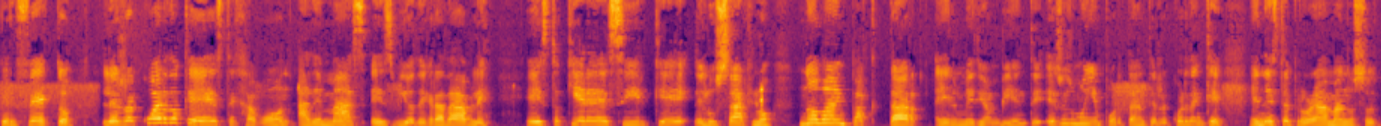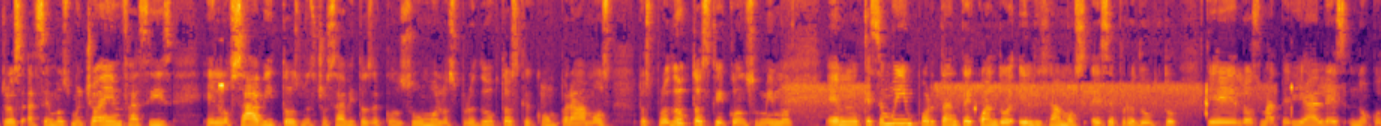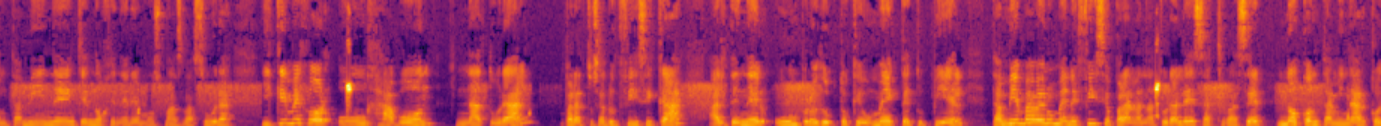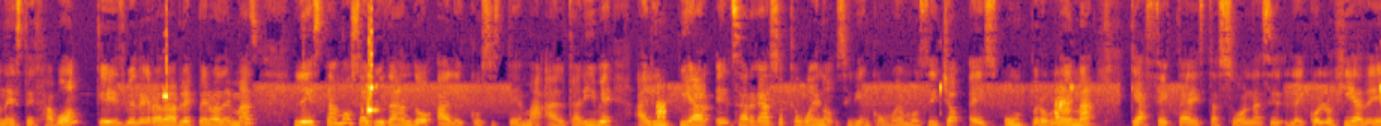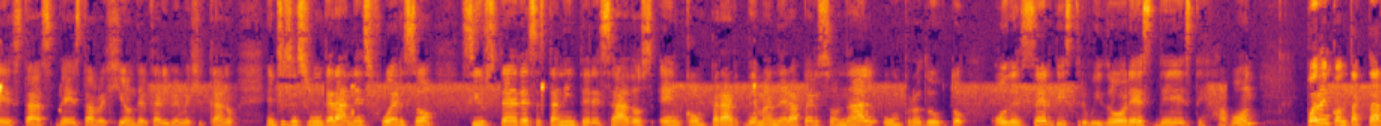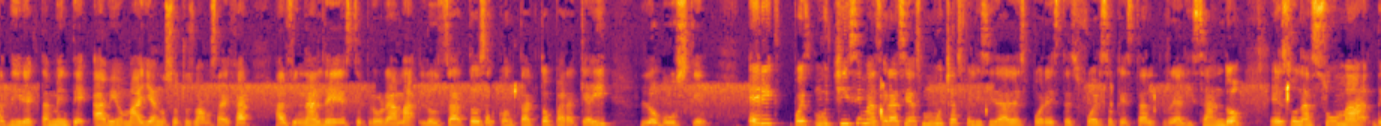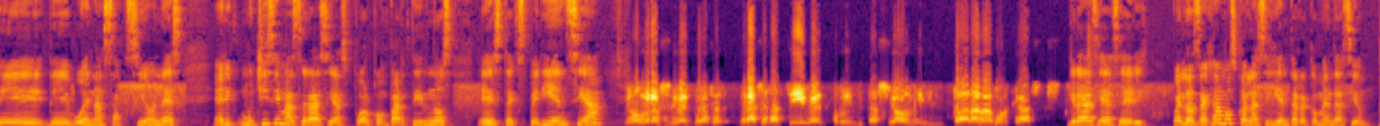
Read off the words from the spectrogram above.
Perfecto. Les recuerdo que este jabón además es biodegradable. Esto quiere decir que el usarlo no va a impactar el medio ambiente. Eso es muy importante. Recuerden que en este programa nosotros hacemos mucho énfasis en los hábitos, nuestros hábitos de consumo, los productos que compramos, los productos que consumimos, que es muy importante cuando elijamos ese producto, que los materiales no contaminen, que no generemos más basura y que mejor un jabón natural para tu salud física al tener un producto que humecte tu piel. También va a haber un beneficio para la naturaleza que va a ser no contaminar con este jabón que es biodegradable, pero además le estamos ayudando al ecosistema, al Caribe, a limpiar el sargazo, que bueno, si bien como hemos dicho, es un problema que afecta a estas zonas, eh, la ecología de, estas, de esta región del Caribe mexicano. Entonces es un gran esfuerzo si ustedes están interesados en comprar de manera personal un producto o de ser distribuidores de este jabón, pueden contactar directamente a Biomaya. Nosotros vamos a dejar al final de este programa los datos de contacto para que ahí lo busquen. Eric, pues muchísimas gracias, muchas felicidades por este esfuerzo que están realizando. Es una suma de, de buenas acciones. Eric, muchísimas gracias por compartirnos esta experiencia. No, gracias, Gracias, gracias a ti, Ivette, por la invitación y toda la labor que haces. Gracias, Eric. Pues los dejamos con la siguiente recomendación.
